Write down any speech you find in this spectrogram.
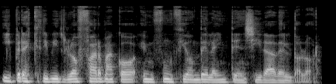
y prescribir los fármacos en función de la intensidad del dolor.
